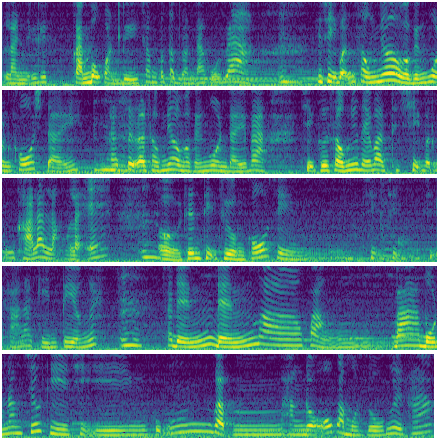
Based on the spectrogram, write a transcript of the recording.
là những cái cán bộ quản lý trong các tập đoàn đa quốc gia ừ. thì chị vẫn sống nhờ vào cái nguồn coach đấy ừ. thật sự là sống nhờ vào cái nguồn đấy và chị cứ sống như thế và chị vẫn cũng khá là lặng lẽ ừ. ở trên thị trường coach thì chị chị chị khá là kín tiếng ấy ừ. cho đến đến ờ, khoảng 3 4 năm trước thì chị cũng gặp hàng đỗ và một số người khác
